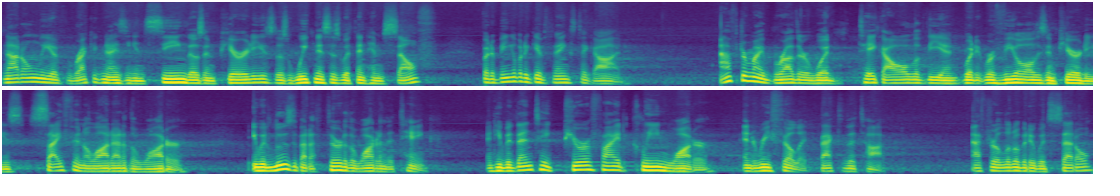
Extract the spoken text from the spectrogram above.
not only of recognizing and seeing those impurities, those weaknesses within himself, but of being able to give thanks to God after my brother would take all of the, would reveal all these impurities, siphon a lot out of the water, it would lose about a third of the water in the tank. And he would then take purified, clean water and refill it back to the top. After a little bit, it would settle,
